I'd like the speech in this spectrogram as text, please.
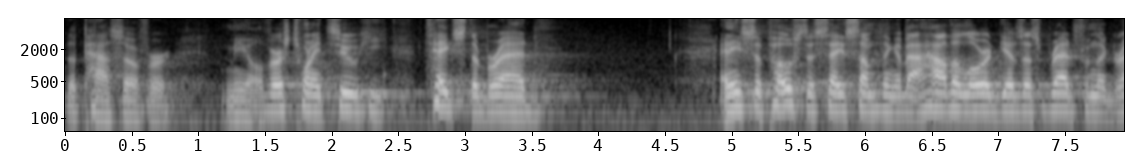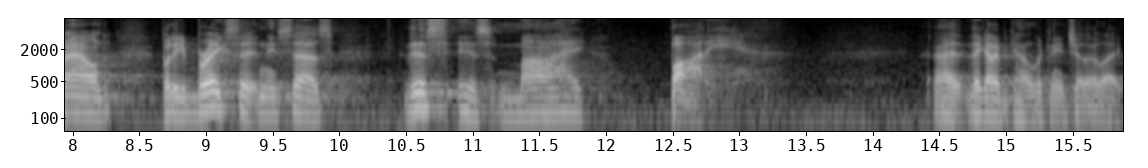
the Passover meal. Verse 22, he takes the bread. And he's supposed to say something about how the Lord gives us bread from the ground, but he breaks it and he says, this is my body. I, they got to be kind of looking at each other like,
